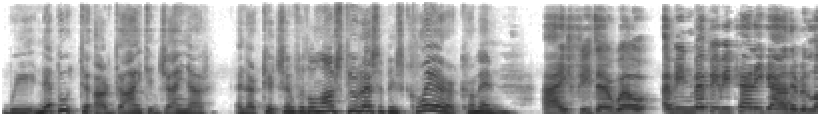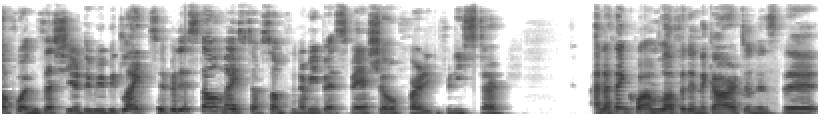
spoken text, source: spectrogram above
We nip out to our guy to join her in our kitchen for the last two recipes. Claire, come in. Aye, Frida. Well, I mean, maybe we can't gather with loved ones this year the way we'd like to, but it's still nice to have something a wee bit special for for Easter. And I think what I'm loving in the garden is the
